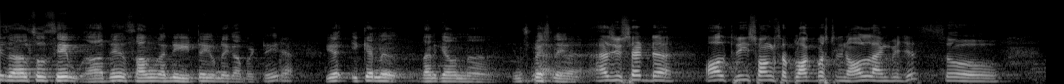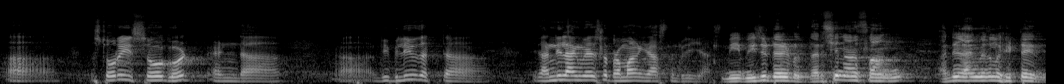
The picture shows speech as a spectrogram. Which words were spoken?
ఈజ్ ఆల్సో సేమ్ అదే సాంగ్ అన్ని హిట్ అయి ఉన్నాయి కాబట్టి ఇకన్ దానికి ఏమన్నా ఇన్స్పిరేషన్ అయ్యి as you said all three songs are blockbuster in all languages so story is so good and we believe that ఇది అన్ని లాంగ్వేజ్లో బ్రహ్మాండంగా చేస్తుంది బిలీవ్ చేస్తుంది. మీ మ్యూజిక్ డైరెక్టర్ దర్శన్ సాంగ్ అన్ని లాంగ్వేజ్లో హిట్ అయింది.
